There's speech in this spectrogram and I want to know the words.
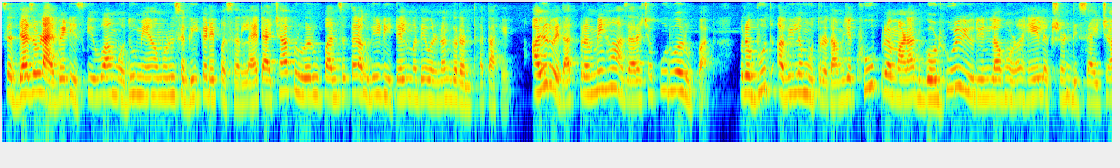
सध्या जो डायबेटीस किंवा मधुमेह म्हणून सगळीकडे पसरला आहे त्याच्या पूर्वरूपांचं तर अगदी डिटेलमध्ये वर्णन ग्रंथात आहे. आयुर्वेदात प्रमेह आजाराच्या पूर्वरूपात प्रभूत अविलमूत्रता म्हणजे खूप प्रमाणात गोढूळ युरिनला होणं हे लक्षण दिसायच्या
